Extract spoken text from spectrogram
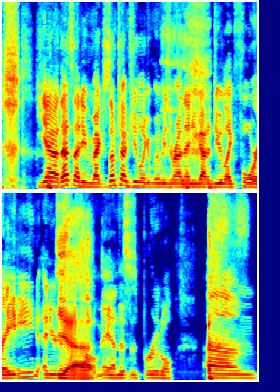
yeah, that's not even bad. Because sometimes you look at movies around then you got to do like 480, and you're just yeah. like, oh man, this is brutal. Um,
